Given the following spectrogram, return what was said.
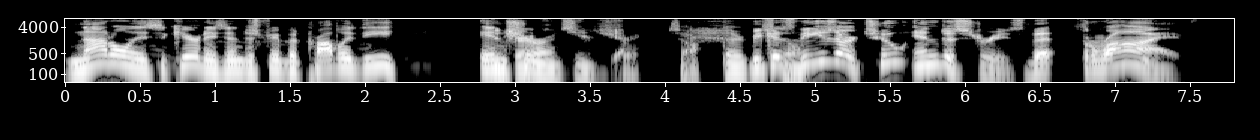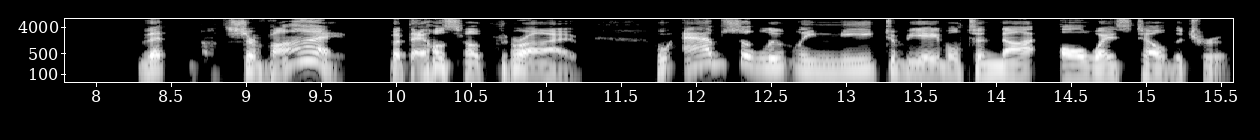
not only the securities industry but probably the insurance, Insurance industry, industry. So Because still- these are two industries that thrive, that survive, but they also thrive, who absolutely need to be able to not always tell the truth.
